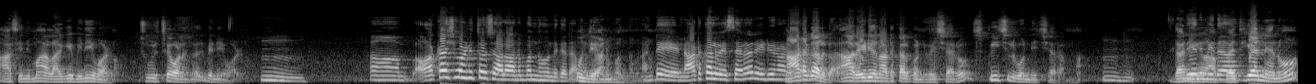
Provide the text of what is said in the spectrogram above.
ఆ సినిమా అలాగే వినేవాళ్ళం. చూసేవాళ్ళం కదా వినేవాళ్ళం. ఆకాశవాణితో చాలా అనుబంధం ఉంది కదా ఉంది అనుబంధం అంటే నాటకాలు వేశారా రేడియో నాటకాలు? రేడియో నాటకాలు కొన్ని వేశారు స్పీచ్లు కొన్ని ఇచ్చారమ్మ. దాన్ని వెతికాను నేను.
